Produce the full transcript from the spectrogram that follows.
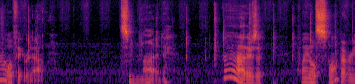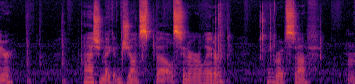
Well, we'll figure it out. Some mud. Ah, there's a Funny little swamp over here. I should make a jump spell sooner or later. Mangrove stuff. Hmm.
